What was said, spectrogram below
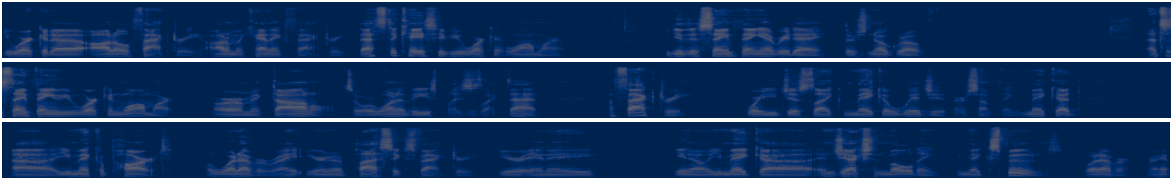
You work at a auto factory, auto mechanic factory. That's the case if you work at Walmart. You do the same thing every day. There's no growth. That's the same thing if you work in Walmart or McDonald's or one of these places like that. A factory where you just like make a widget or something, make a uh, you make a part or whatever, right? You're in a plastics factory. You're in a, you know, you make uh, injection molding. You make spoons, whatever, right?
